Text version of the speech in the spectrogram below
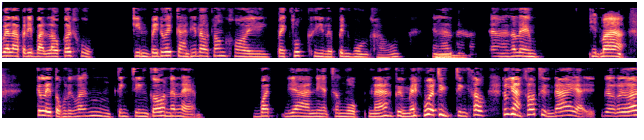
เวลาปฏิบัติเราก็ถูกกินไปด้วยการที่เราต้องคอยไปคลุกคลีหรือเป็นห่วงเขา อย่างนั้นก็เลยคิดว่าก็เลยตกเลยว่าจริง ๆ ก็นั่นแหละ วัดยาเนี่ยสงบนะ ถึงแม้ว่าจริง ๆ เข้า ทุกอย่างเข้าถึงได้อะเดี๋ยวเลยว่า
